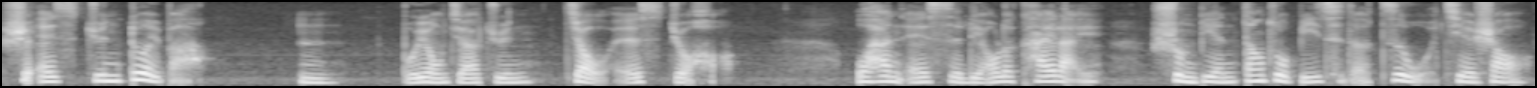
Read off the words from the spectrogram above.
是 S 军队吧？嗯，不用加军，叫我 S 就好。我和 S 聊了开来，顺便当做彼此的自我介绍。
